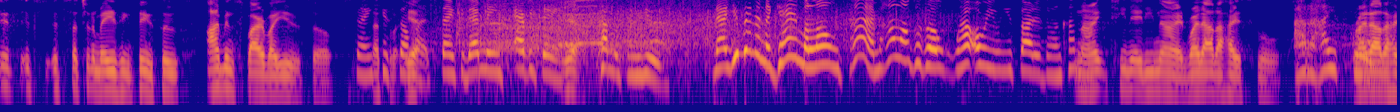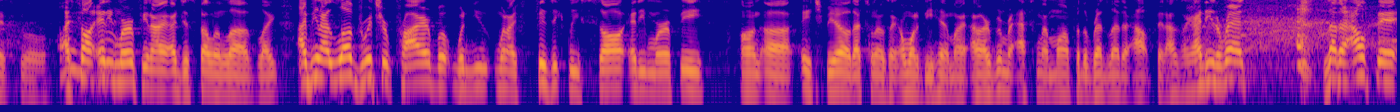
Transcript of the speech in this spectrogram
it's, it's, it's such an amazing thing. So I'm inspired by you. So Thank you so yeah. much. Thank you. That means everything Yeah. coming from you. Now you've been in the game a long time. How long ago? How old were you when you started doing comedy? 1989, right out of high school. Out of high school. Right out of high school. Oh I saw my Eddie Murphy and I, I just fell in love. Like, I mean, I loved Richard Pryor, but when you when I physically saw Eddie Murphy on uh, HBO, that's when I was like, I want to be him. I, I remember asking my mom for the red leather outfit. I was like, I need a red leather outfit,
